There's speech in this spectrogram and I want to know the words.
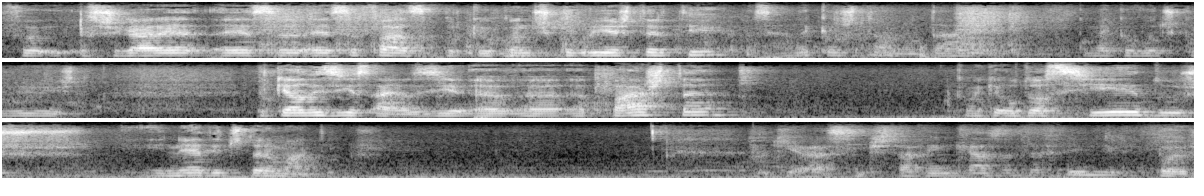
Foi chegar a, a essa, a essa fase. Porque eu quando descobri este artigo, pensei, onde é que eles estão? Não está? Como é que eu vou descobrir isto? Porque ela dizia, ah, ela dizia a, a- a pasta, como é que é? O dossiê dos inéditos dramáticos. Porque era assim que estava em casa da família. Pois,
